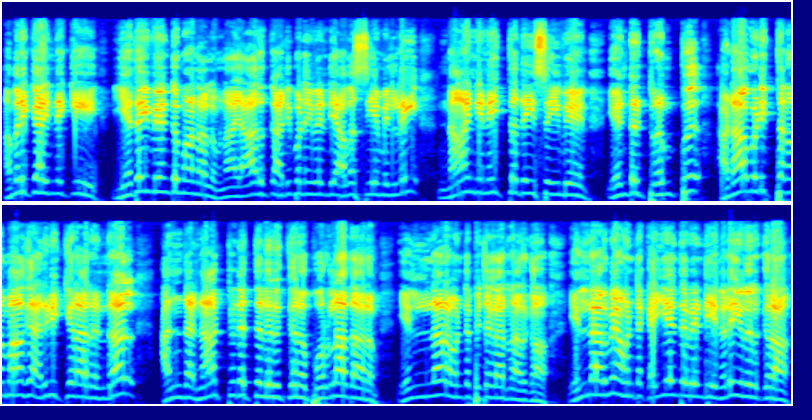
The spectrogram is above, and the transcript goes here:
அமெரிக்கா இன்னைக்கு எதை வேண்டுமானாலும் நான் யாருக்கு அடிபட வேண்டிய அவசியம் இல்லை நான் நினைத்ததை செய்வேன் என்று ட்ரம்ப் அடாவடித்தனமாக அறிவிக்கிறார் என்றால் அந்த நாட்டிடத்தில் இருக்கிற பொருளாதாரம் எல்லாரும் அவன்கிட்ட பிச்சைக்காரனா இருக்கான். எல்லாருமே அவன்கிட்ட கையேந்த வேண்டிய நிலையில் இருக்கிறான்.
